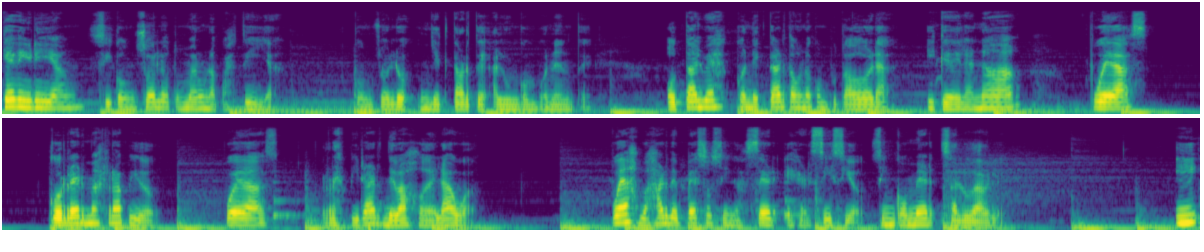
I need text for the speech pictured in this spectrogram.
¿Qué dirían si con solo tomar una pastilla, con solo inyectarte algún componente, o tal vez conectarte a una computadora y que de la nada puedas correr más rápido, puedas respirar debajo del agua, puedas bajar de peso sin hacer ejercicio, sin comer saludable. Y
